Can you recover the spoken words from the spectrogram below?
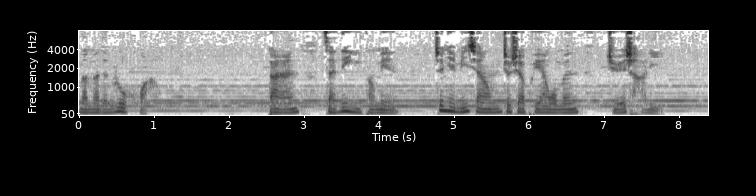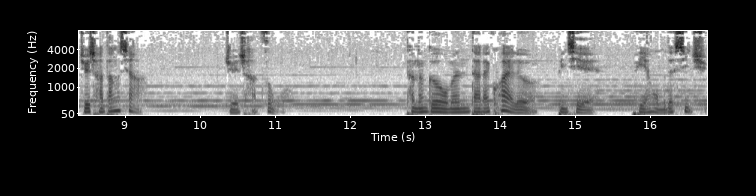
慢慢的弱化。当然，在另一方面，正念冥想就是要培养我们觉察力，觉察当下，觉察自我。它能给我们带来快乐，并且培养我们的兴趣。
